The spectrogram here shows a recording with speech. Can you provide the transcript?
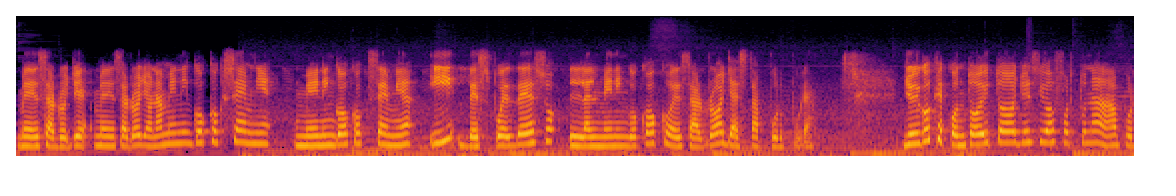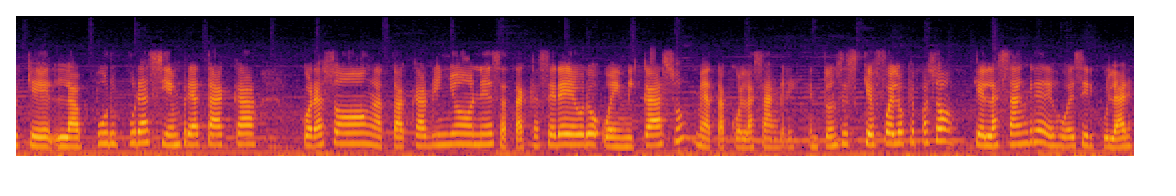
Me desarrolla, me desarrolla una meningococcemia, meningococcemia y después de eso el meningococo desarrolla esta púrpura. Yo digo que con todo y todo yo he sido afortunada porque la púrpura siempre ataca corazón, ataca riñones, ataca cerebro o en mi caso me atacó la sangre. Entonces, ¿qué fue lo que pasó? Que la sangre dejó de circular.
